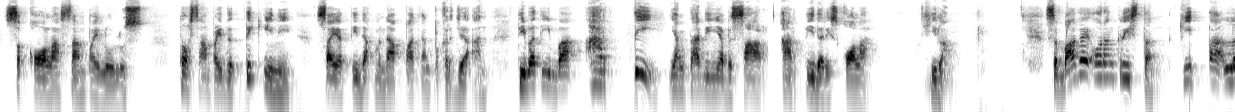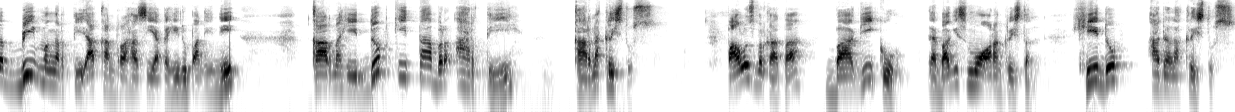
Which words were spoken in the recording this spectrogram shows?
sekolah sampai lulus? Toh sampai detik ini saya tidak mendapatkan pekerjaan. Tiba-tiba arti yang tadinya besar, arti dari sekolah, hilang. Sebagai orang Kristen, kita lebih mengerti akan rahasia kehidupan ini karena hidup kita berarti karena Kristus. Paulus berkata, bagiku dan bagi semua orang Kristen, hidup adalah Kristus.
